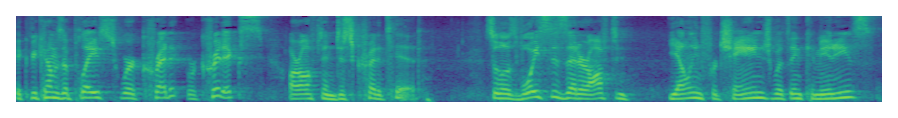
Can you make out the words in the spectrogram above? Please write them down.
It becomes a place where, credit, where critics are often discredited. So those voices that are often yelling for change within communities.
